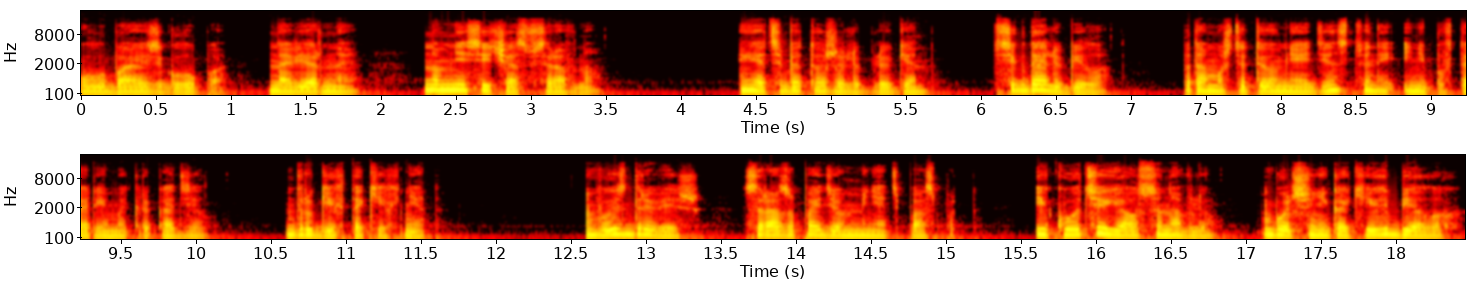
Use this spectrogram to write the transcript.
Улыбаюсь глупо. Наверное. Но мне сейчас все равно. Я тебя тоже люблю, Ген. Всегда любила. Потому что ты у меня единственный и неповторимый крокодил. Других таких нет. Выздоровеешь, сразу пойдем менять паспорт. И Котю я усыновлю. Больше никаких белых.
